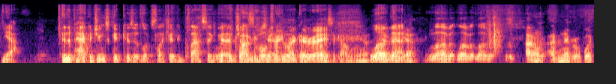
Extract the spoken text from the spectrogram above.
Yeah. And the packaging's good because it looks like a classic Like uh, a John classic Coltrane like record, right? Classic album. Yeah. Love Yeah, that. Yeah. Love it, love it, love it. I don't. I've never. What?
